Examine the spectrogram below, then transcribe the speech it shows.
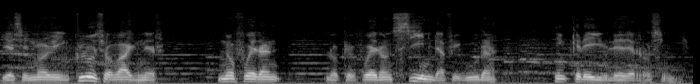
XIX, incluso Wagner, no fueran lo que fueron sin la figura increíble de Rossini.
